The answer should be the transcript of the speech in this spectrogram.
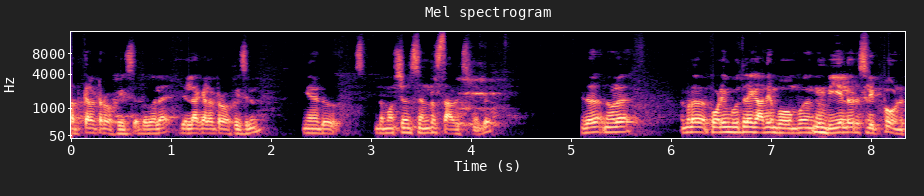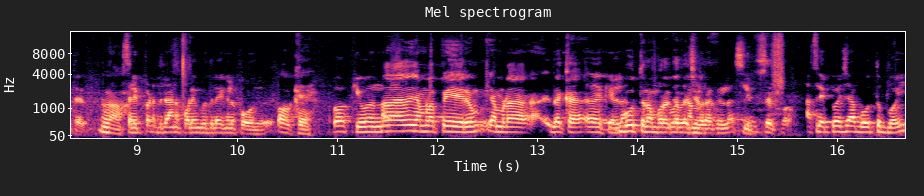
സബ് കളക്ടർ ഓഫീസ് അതുപോലെ ജില്ലാ കളക്ടർ ഓഫീസിലും ഇങ്ങനെ ഒരു ഡെമോൺസ്ട്രേഷൻ സെന്റർ സ്ഥാപിച്ചിട്ടുണ്ട്. ഇത് നമ്മൾ നമ്മുടെ പോളിംഗ് ബൂത്തിലേക്ക് ആദ്യം പോകുമ്പോൾ ബി എൽ ഒരു സ്ലിപ്പ് കൊണ്ട് തരും സ്ലിപ്പ് എടുത്തിട്ടാണ് പോളിംഗ് ബൂത്തിലേക്ക് പോകുന്നത്. ഓക്കെ അപ്പോൾ ക്യൂ അതായത് നമ്മളെ പേരും നമ്മുടെ ഇതൊക്കെ ബൂത്ത് നമ്പറൊക്കെ സ്ലിപ്പ് ആ സ്ലിപ്പ് വെച്ച് ആ ബൂത്ത് പോയി.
